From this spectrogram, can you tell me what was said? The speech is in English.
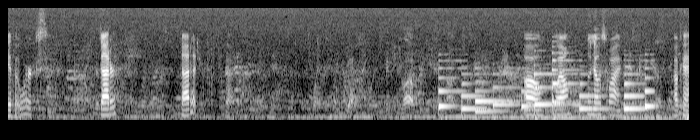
see if it works. Got her? Got it? Oh, well, who knows why? Okay,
